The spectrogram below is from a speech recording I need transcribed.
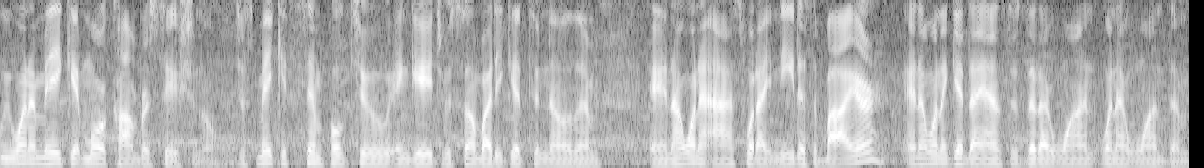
we want to make it more conversational. Just make it simple to engage with somebody, get to know them, and I want to ask what I need as a buyer, and I want to get the answers that I want when I want them.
